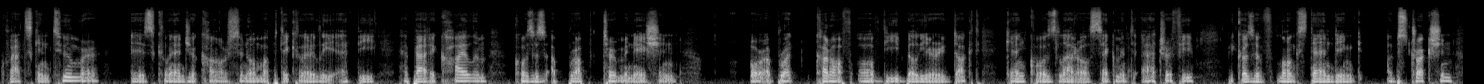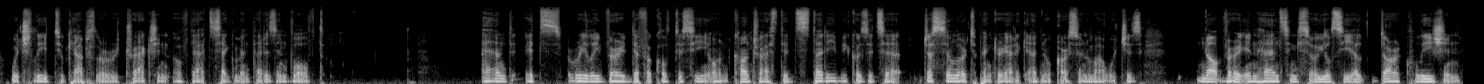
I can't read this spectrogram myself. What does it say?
Klatskin tumor is cholangiocarcinoma, particularly at the hepatic hilum, causes abrupt termination or abrupt cutoff of the biliary duct can cause lateral segment atrophy because of long-standing obstruction, which lead to capsular retraction of that segment that is involved. And it's really very difficult to see on contrasted study because it's a, just similar to pancreatic adenocarcinoma, which is not very enhancing, so you'll see a dark lesion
